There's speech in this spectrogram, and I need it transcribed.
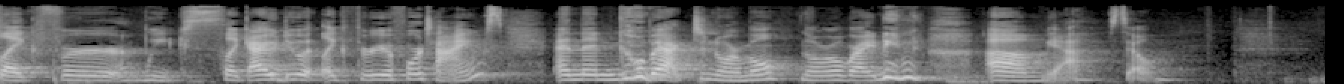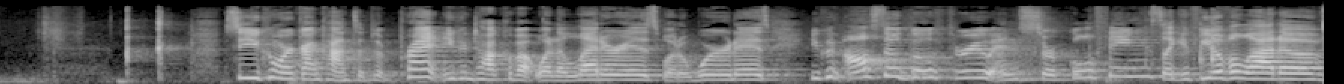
like for weeks. Like I would do it like three or four times and then go back to normal, normal writing. Um, yeah, so so you can work on concepts of print. You can talk about what a letter is, what a word is. You can also go through and circle things. Like if you have a lot of,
